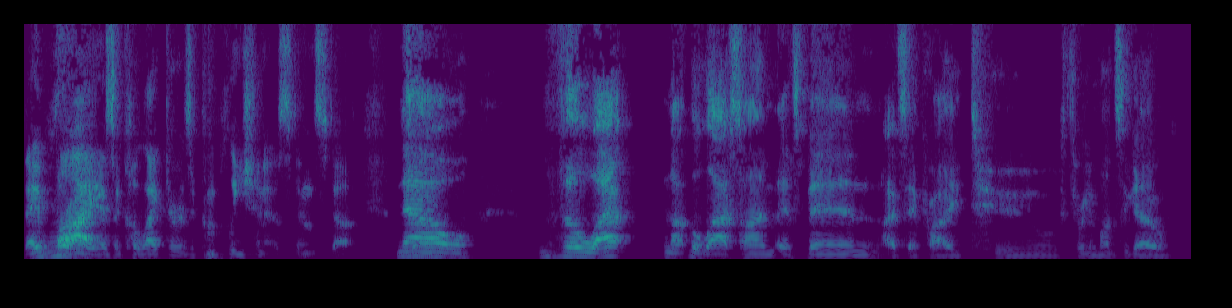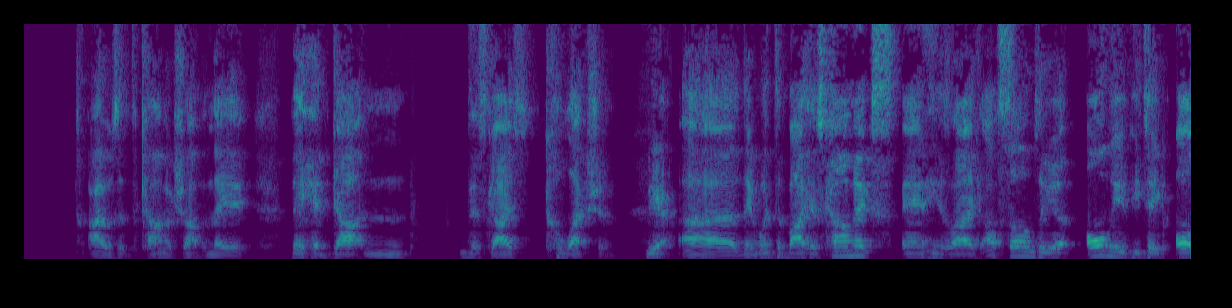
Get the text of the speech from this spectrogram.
They buy right. as a collector, as a completionist and stuff. Now, so. the last, not the last time, it's been, I'd say probably two, three months ago. I was at the comic shop and they they had gotten this guy's collection. Yeah. Uh, they went to buy his comics, and he's like, "I'll sell them to you only if you take all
